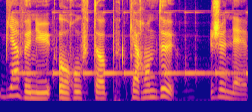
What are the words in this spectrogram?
Bienvenue au Rooftop 42, Genève.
